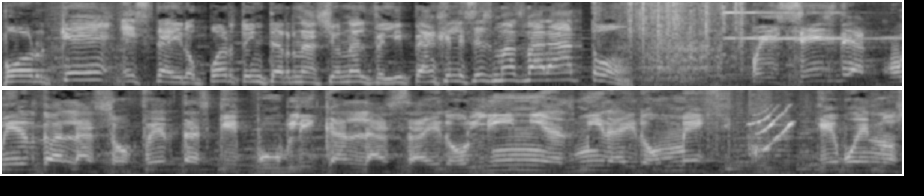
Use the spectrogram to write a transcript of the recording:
¿Por qué este aeropuerto internacional Felipe Ángeles es más barato? Pues es de acuerdo a las ofertas que publican las aerolíneas. Mira, Aeroméxico, qué buenos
